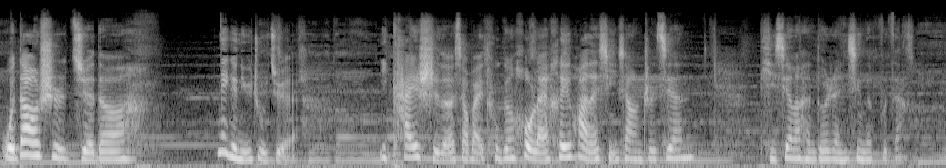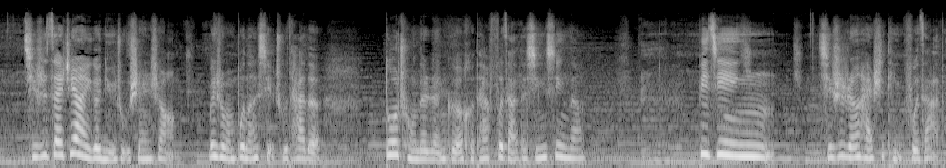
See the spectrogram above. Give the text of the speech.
我倒是觉得那个女主角。一开始的小白兔跟后来黑化的形象之间，体现了很多人性的复杂。其实，在这样一个女主身上，为什么不能写出她的多重的人格和她复杂的心性呢？毕竟，其实人还是挺复杂的。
